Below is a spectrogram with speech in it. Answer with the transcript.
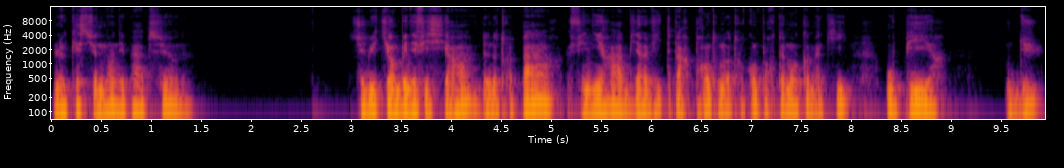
Le questionnement n'est pas absurde. Celui qui en bénéficiera, de notre part, finira bien vite par prendre notre comportement comme acquis ou pire, dû.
